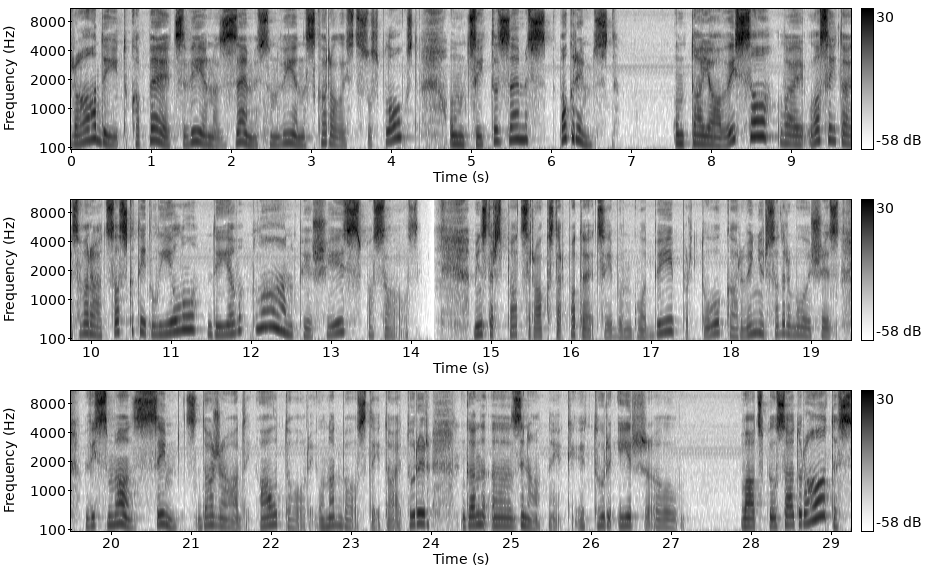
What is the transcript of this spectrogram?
rādītu, kāpēc vienas zemes un vienas karalistes uzplaukst, un citas zemes pagrimst. Un tajā visā, lai lasītājs varētu saskatīt lielo dieva plānu pie šīs pasaules. Ministrs pats raksta ar pateicību un godbību par to, ka ar viņu ir sadarbojušies vismaz simts dažādi autori un atbalstītāji. Tur ir gan uh, zinātnieki, tur ir uh, vācu pilsētu rātes,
